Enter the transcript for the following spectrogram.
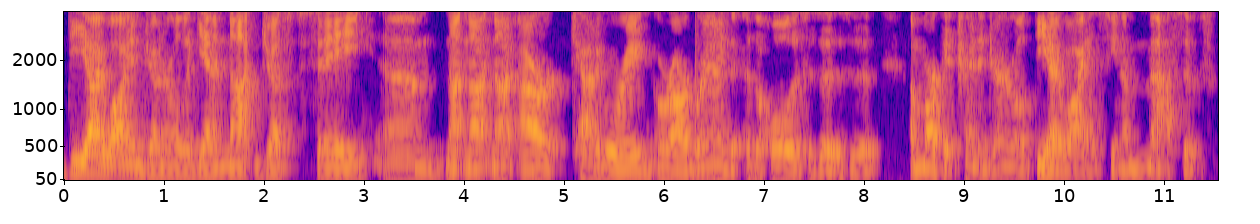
DIY in general. Again, not just say um, not not not our category or our brand as a whole. This is a this is a, a market trend in general. DIY has seen a massive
